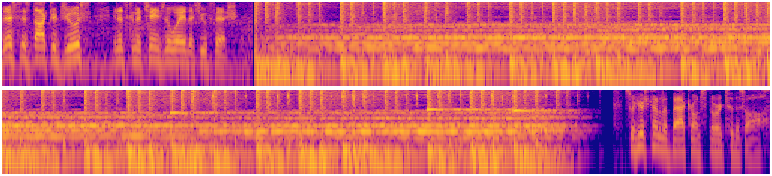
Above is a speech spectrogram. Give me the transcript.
This is Dr. Juice, and it's gonna change the way that you fish. So here's kind of the background story to this all.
